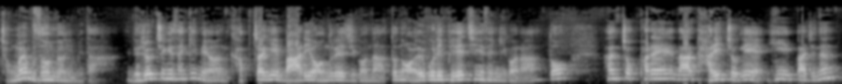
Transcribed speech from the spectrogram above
정말 무서운 병입니다. 뇌졸중이 생기면 갑자기 말이 어눌해지거나 또는 얼굴이 비대칭이 생기거나 또 한쪽 팔에나 다리 쪽에 힘이 빠지는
